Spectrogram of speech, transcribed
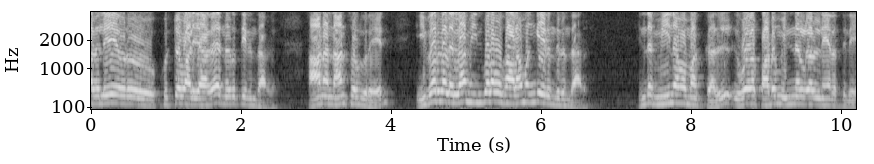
அதிலே ஒரு குற்றவாளியாக நிறுத்தியிருந்தார்கள். ஆனால் நான் சொல்கிறேன் இவர்கள் எல்லாம் இவ்வளவு காலம் அங்கே இருந்திருந்தார்கள். இந்த மீனவ மக்கள் இவ்வளவு படும் இன்னல்கள் நேரத்திலே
